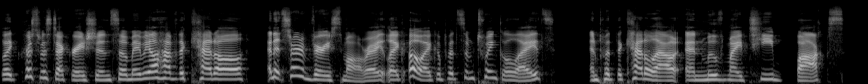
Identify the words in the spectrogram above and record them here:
like Christmas decorations. So maybe I'll have the kettle. And it started very small, right? Like, oh, I could put some twinkle lights and put the kettle out and move my tea box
